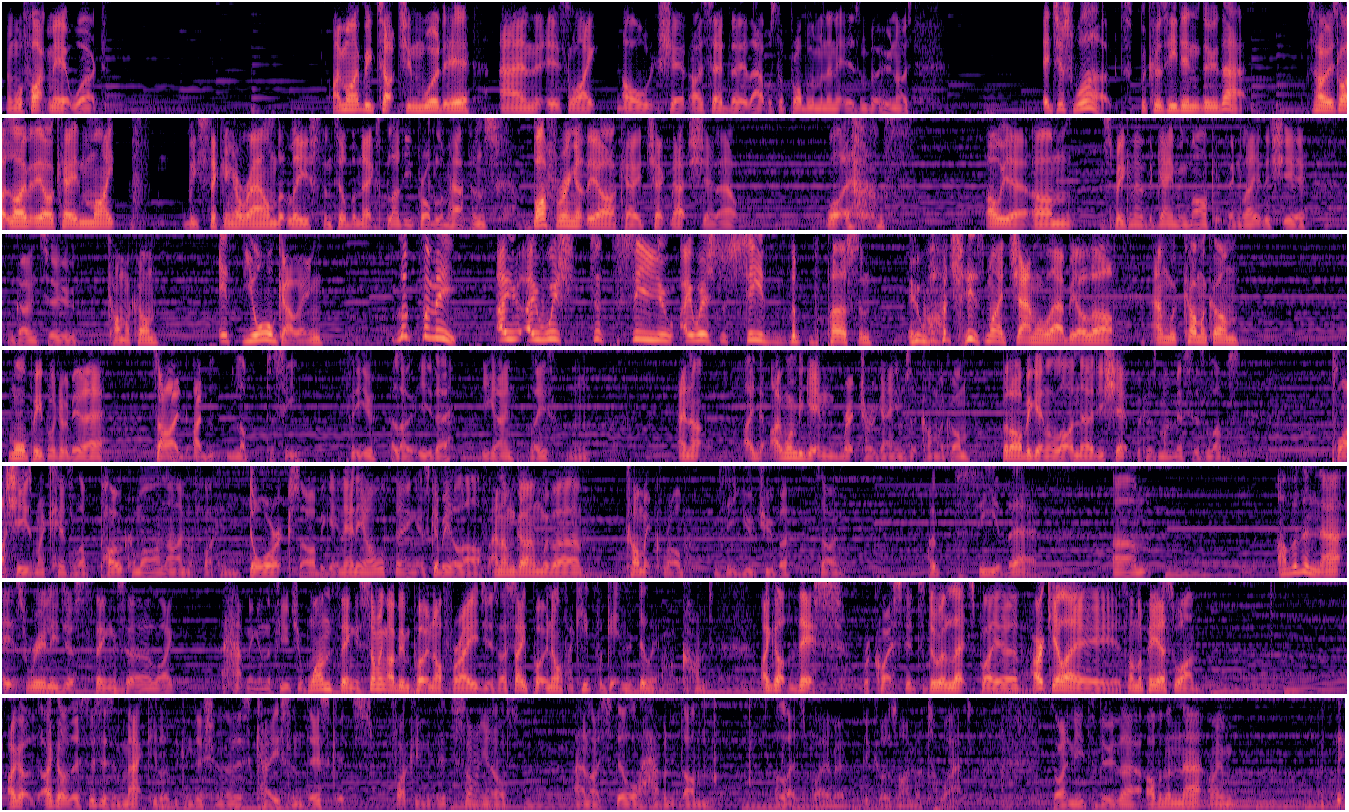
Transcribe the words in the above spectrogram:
And well, fuck me, it worked. I might be touching wood here, and it's like, oh shit, I said that that was the problem, and then it isn't, but who knows. It just worked, because he didn't do that. So it's like Live at the Arcade might be sticking around at least until the next bloody problem happens. Buffering at the arcade, check that shit out. What else? Oh yeah, um, speaking of the gaming market thing, later this year, I'm going to Comic Con. If you're going, look for me. I I wish to see you. I wish to see the, the person who watches my channel. That'd be a laugh. And with Comic Con, more people are going to be there. So I'd, I'd love to see see you. Hello, are you there? You going, please? Mm. And uh, I, I won't be getting retro games at Comic Con. But I'll be getting a lot of nerdy shit because my missus loves plushies, my kids love Pokemon, I'm a fucking dork, so I'll be getting any old thing. It's gonna be a laugh. And I'm going with a uh, Comic Rob, the YouTuber, so hope to see you there. Um, other than that, it's really just things that are like happening in the future. One thing is something I've been putting off for ages. I say putting off, I keep forgetting to do it. I'm a cunt. I got this requested to do a Let's Play of Hercules on the PS1. I got I got this. This is immaculate. The condition of this case and disc. It's fucking. It's something else. And I still haven't done a let's play of it because I'm a twat. So I need to do that. Other than that, I'm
